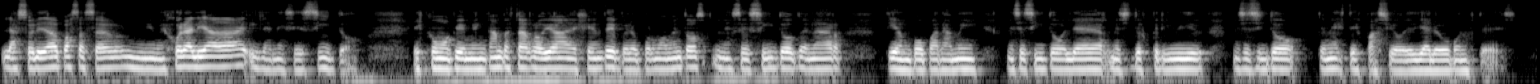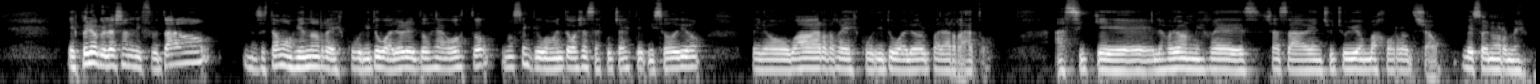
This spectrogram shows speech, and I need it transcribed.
la soledad pasa a ser mi mejor aliada y la necesito. Es como que me encanta estar rodeada de gente, pero por momentos necesito tener tiempo para mí, necesito leer, necesito escribir, necesito tener este espacio de diálogo con ustedes. Espero que lo hayan disfrutado. Nos estamos viendo en Redescubrir tu Valor el 2 de agosto. No sé en qué momento vayas a escuchar este episodio, pero va a haber Redescubrir tu Valor para rato. Así que los veo en mis redes, ya saben, Rodshow. Beso enorme.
